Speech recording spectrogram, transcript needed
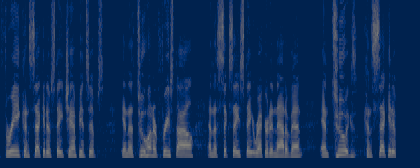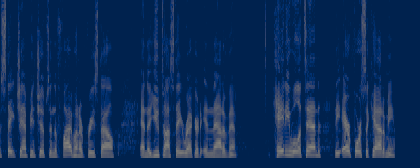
three consecutive state championships in the 200 freestyle and the 6A state record in that event, and two ex- consecutive state championships in the 500 freestyle and the Utah state record in that event. Katie will attend the Air Force Academy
